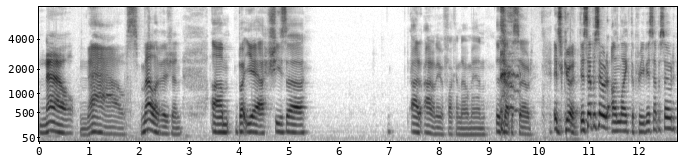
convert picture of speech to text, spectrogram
now. Now, smell-o-vision. Um, but yeah, she's uh I, I don't even fucking know, man. This episode, it's good. This episode, unlike the previous episode,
